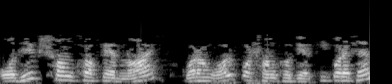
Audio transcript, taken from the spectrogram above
অধিক সংখ্যকের নয়, বরং অল্প সংখ্যকের কি করেছেন?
